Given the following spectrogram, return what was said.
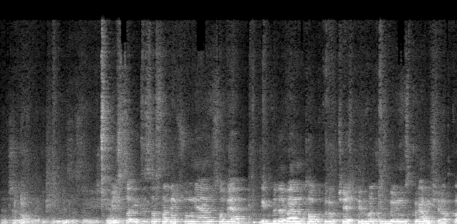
ten czerwony, taki, który wy zostawiliście. Wiesz co, i to co ostatnio przypomniałem sobie, jak wydawałem tą, którą chciałeś pierwotnie z byłymi skórami w środku,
